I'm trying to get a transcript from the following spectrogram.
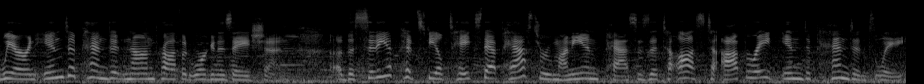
We are an independent nonprofit organization. Uh, the city of Pittsfield takes that pass-through money and passes it to us to operate independently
